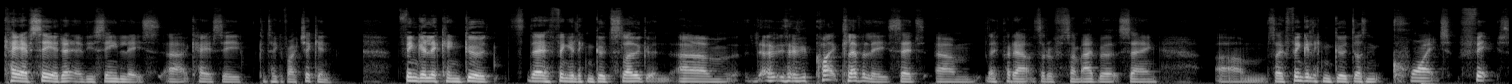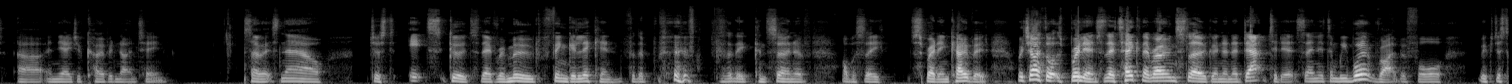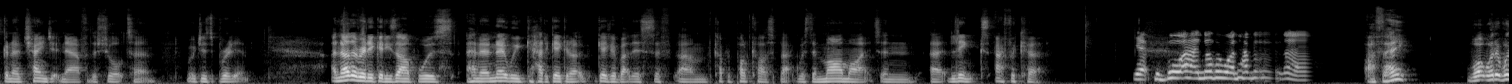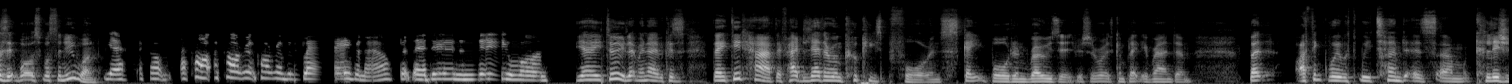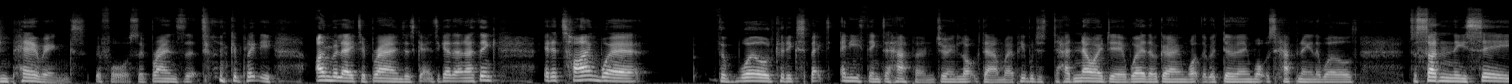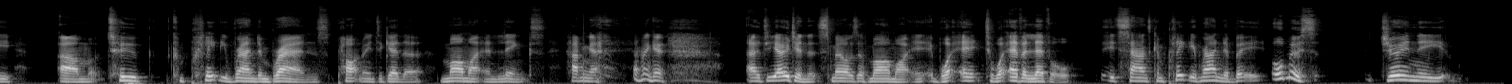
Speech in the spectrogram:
KFC, I don't know if you've seen Lise, uh, KFC, Kentucky Fried Chicken, finger licking good, their finger licking good slogan. Um, they quite cleverly said um, they put out sort of some adverts saying, um, so finger licking good doesn't quite fit uh, in the age of COVID 19. So it's now just it's good. They've removed finger licking for the for the concern of obviously spreading COVID, which I thought was brilliant. So they've taken their own slogan and adapted it, saying, "Listen, we weren't right before. We're just going to change it now for the short term," which is brilliant. Another really good example was, and I know we had a giggle, giggle about this a um, couple of podcasts back, was the Marmite and uh, Lynx Africa. Yeah, they bought out another one, haven't they? Have they? What what was it? What was what's the new one? Yes, I can't I can't I can't, I can't remember the flavour now, but they're doing a new one. Yeah, you do. Let me know because they did have they've had leather and cookies before and skateboard and roses, which are always completely random. But I think we we termed it as um, collision pairings before, so brands that completely unrelated brands is getting together. And I think at a time where the world could expect anything to happen during lockdown, where people just had no idea where they were going, what they were doing, what was happening in the world, to suddenly see um, two completely random brands partnering together, Marmite and Lynx, having a having a, a deodorant that smells of Marmite to whatever level. It sounds completely random, but it almost during the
